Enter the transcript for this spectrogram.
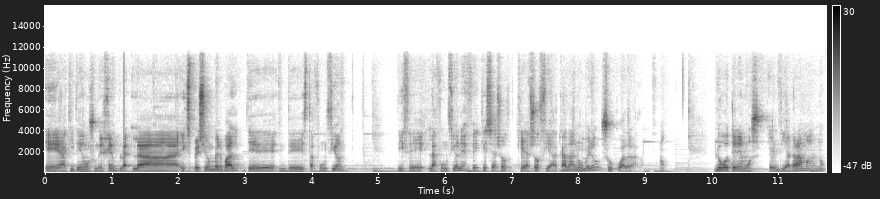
eh, aquí tenemos un ejemplo, la expresión verbal de, esta función dice la función f que, se asocia a cada número su cuadrado. Luego tenemos el diagrama, ¿no?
